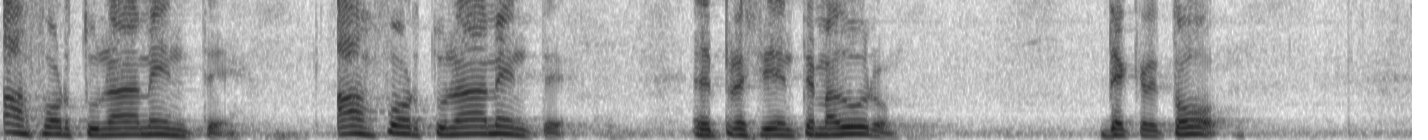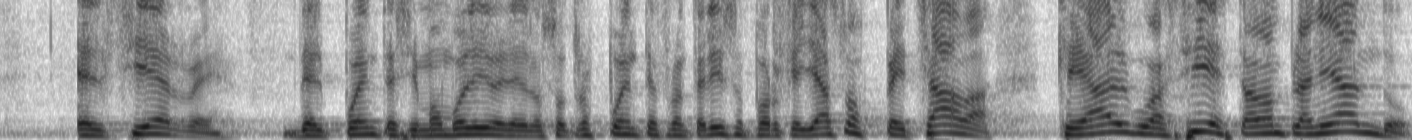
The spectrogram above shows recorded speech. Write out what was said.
Afortunadamente, afortunadamente, el presidente Maduro decretó el cierre del puente Simón Bolívar y de los otros puentes fronterizos porque ya sospechaba que algo así estaban planeando.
